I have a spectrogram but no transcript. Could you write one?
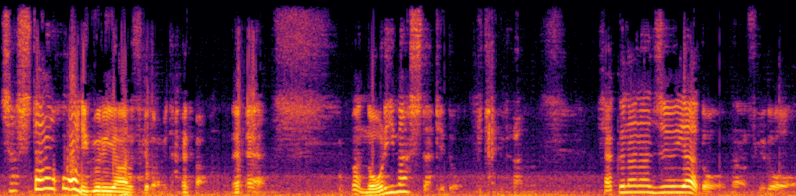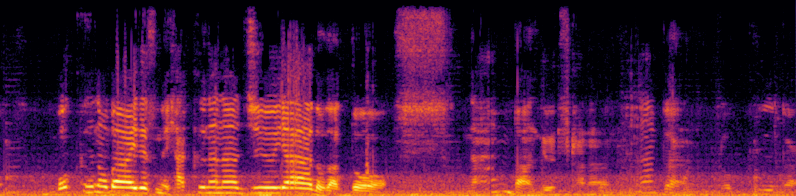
ちゃ下の方にグリーンあるんですけど、みたいな。ね。まあ、乗りましたけど、みたいな。170ヤードなんですけど、僕の場合ですね、170ヤードだと、何番で打つかな ?7 番、6番、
